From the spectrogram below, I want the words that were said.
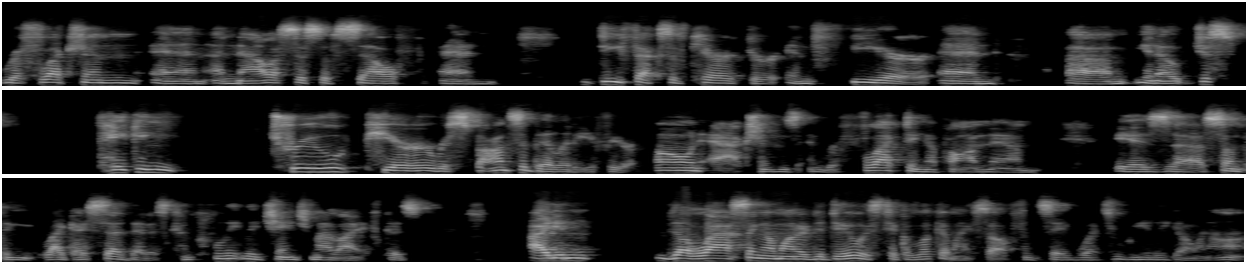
reflection and analysis of self and defects of character and fear and um, you know just taking true pure responsibility for your own actions and reflecting upon them is uh, something like i said that has completely changed my life because i didn't the last thing i wanted to do is take a look at myself and say what's really going on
